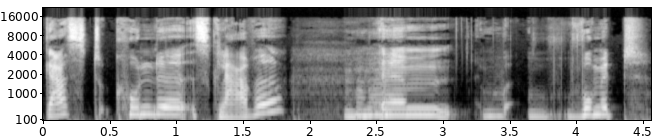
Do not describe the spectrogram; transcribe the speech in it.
Gast, Kunde, Sklave. Mhm. Ähm, womit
